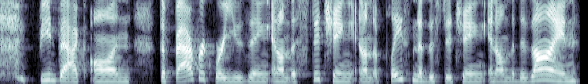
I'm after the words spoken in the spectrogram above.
feedback on the fabric we're using and on the stitching and on the placement of the stitching and on the design.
